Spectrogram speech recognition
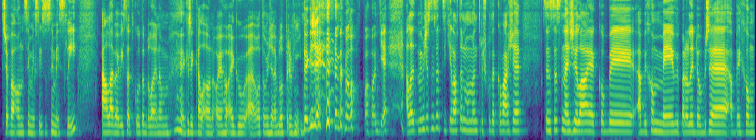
třeba on si myslí, co si myslí ale ve výsledku to bylo jenom, jak říkal on, o jeho egu a o tom, že nebyl první, takže to bylo v pohodě. Ale vím, že jsem se cítila v ten moment trošku taková, že jsem se snažila, jakoby, abychom my vypadali dobře, abychom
